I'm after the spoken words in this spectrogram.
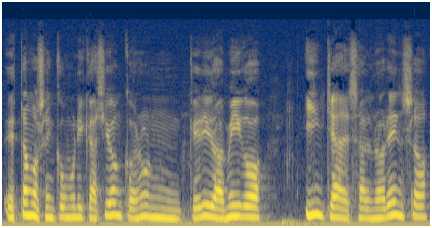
estamos en comunicación con un querido amigo hincha de San Lorenzo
